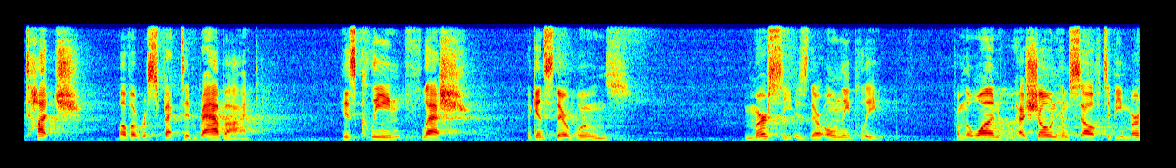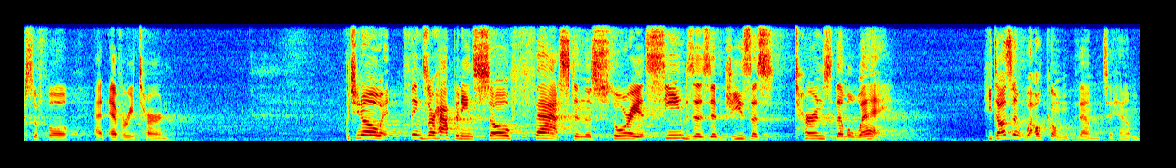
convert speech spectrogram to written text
touch of a respected rabbi, his clean flesh against their wounds. Mercy is their only plea from the one who has shown himself to be merciful at every turn. But you know, things are happening so fast in this story, it seems as if Jesus turns them away. He doesn't welcome them to him,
